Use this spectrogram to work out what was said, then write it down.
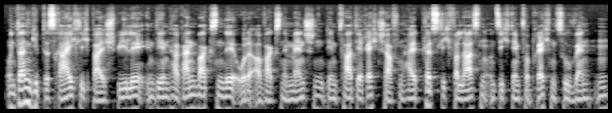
Und dann gibt es reichlich Beispiele, in denen heranwachsende oder erwachsene Menschen den Pfad der Rechtschaffenheit plötzlich verlassen und sich dem Verbrechen zuwenden,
